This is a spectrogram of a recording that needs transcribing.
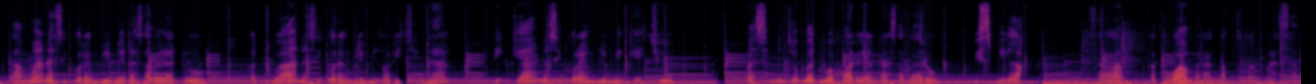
Pertama, nasi goreng belimbing rasa balado. Kedua, nasi goreng belimbing original. Tiga, nasi goreng belimbing keju. Masih mencoba dua varian rasa baru. Bismillah. Salam, ketua merangkap tukang masak.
